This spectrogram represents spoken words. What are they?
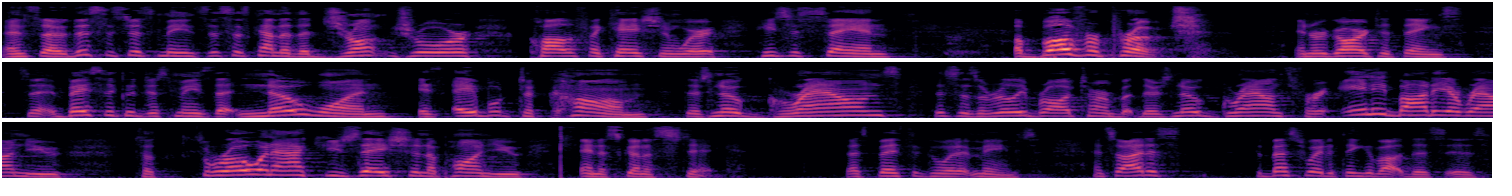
And so this is just means, this is kind of the junk drawer qualification where he's just saying, above reproach in regard to things. So it basically just means that no one is able to come. There's no grounds. This is a really broad term, but there's no grounds for anybody around you to throw an accusation upon you and it's going to stick. That's basically what it means. And so I just, the best way to think about this is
